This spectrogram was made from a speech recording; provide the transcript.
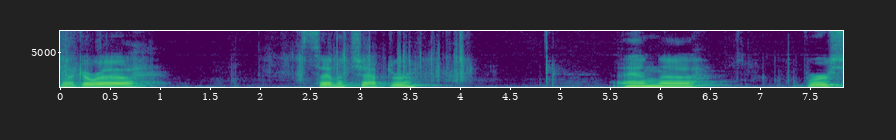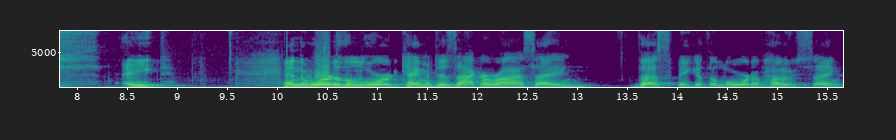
Zechariah, seventh chapter and uh, verse 8. And the word of the Lord came unto Zechariah, saying, Thus speaketh the Lord of hosts, saying,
